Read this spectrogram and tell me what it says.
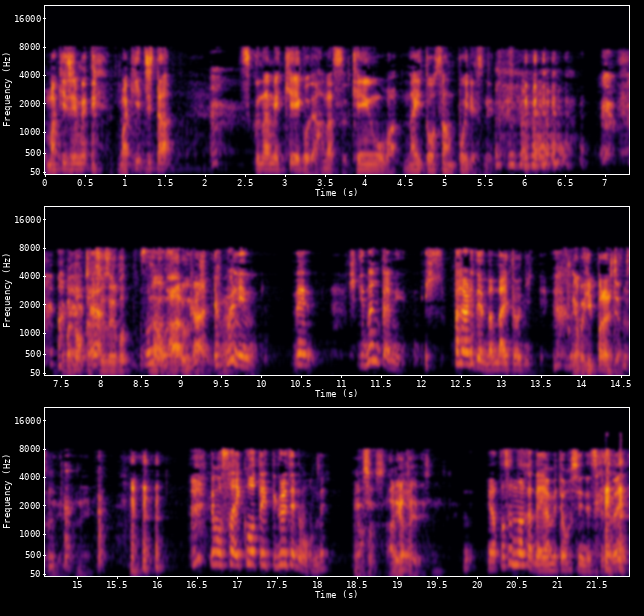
巻き締め、巻き舌、少なめ敬語で話す剣王は内藤さんっぽいですね。やっぱどっか通ずるこそうものがあるんでしょうね やっぱり、ね、引きなんかに引っ張られてんだ、内藤に。やっぱ引っ張られちゃうんですかね。でも最高って言ってくれてるもんね。あそうです。ありがたいです。いや、私の中ではやめてほしいんですけどね。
